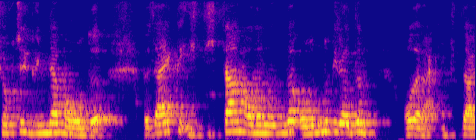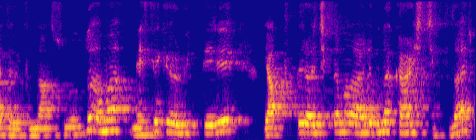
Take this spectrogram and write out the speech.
çokça gündem oldu. Özellikle istihdam alanında olumlu bir adım olarak iktidar tarafından sunuldu ama meslek örgütleri yaptıkları açıklamalarla buna karşı çıktılar.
